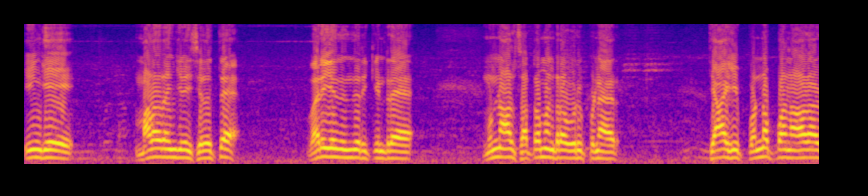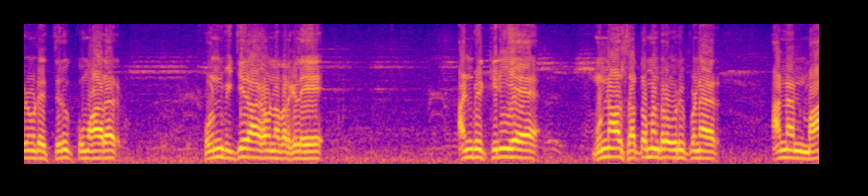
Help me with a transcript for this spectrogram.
இங்கே மலரஞ்சலி செலுத்த வருகை முன்னாள் சட்டமன்ற உறுப்பினர் தியாகி பொன்னப்ப நாடாருடைய திருக்குமாரர் பொன் விஜயராகவன் அவர்களே அன்பிற்கினிய முன்னாள் சட்டமன்ற உறுப்பினர் அண்ணன் மா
